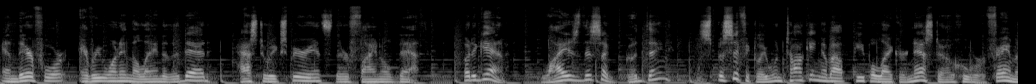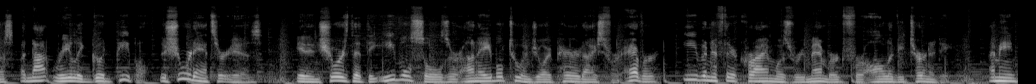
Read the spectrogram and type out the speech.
and therefore, everyone in the land of the dead has to experience their final death. But again, why is this a good thing? Specifically, when talking about people like Ernesto who were famous but not really good people, the short answer is it ensures that the evil souls are unable to enjoy paradise forever, even if their crime was remembered for all of eternity. I mean,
